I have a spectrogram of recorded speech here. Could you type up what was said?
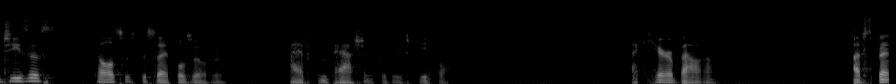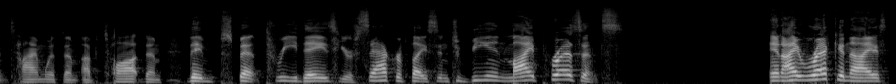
Jesus calls his disciples over. I have compassion for these people. I care about them. I've spent time with them. I've taught them. They've spent three days here sacrificing to be in my presence. And I recognize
